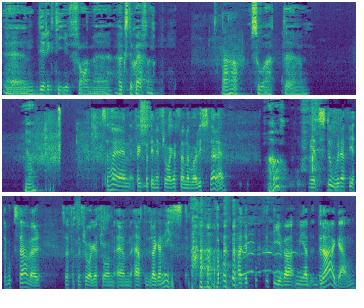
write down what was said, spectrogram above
eh, direktiv från eh, högste chefen. Aha. Så att, eh, ja. Så har jag en, faktiskt fått in en fråga från en av våra lyssnare. Aha. Med stora feta bokstäver så jag har fått en fråga från en ätdraganist. Vad är det positiva med Dragan?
